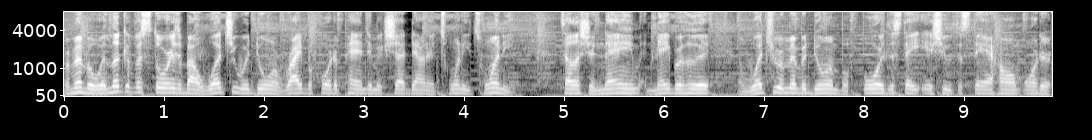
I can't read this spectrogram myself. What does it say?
Remember, we're looking for stories about what you were doing right before the pandemic shutdown in 2020. Tell us your name, neighborhood, and what you remember doing before the state issued the stay at home order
